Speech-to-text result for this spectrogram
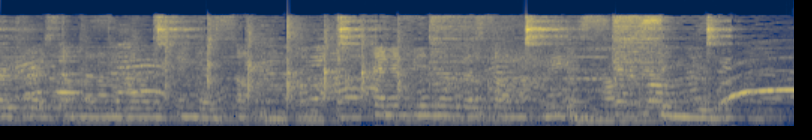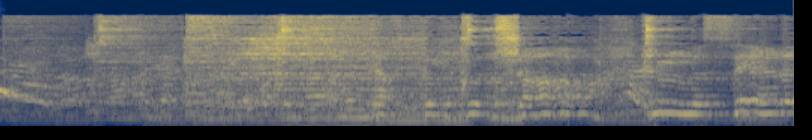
very first time that I'm going to sing this song. And if you know this song, please sing it. Enough good job in the city.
